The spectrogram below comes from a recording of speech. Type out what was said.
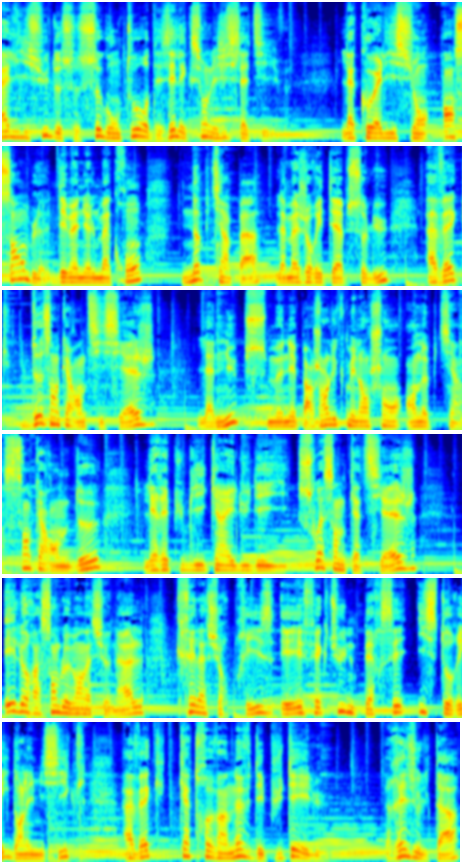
à l'issue de ce second tour des élections législatives. La coalition Ensemble d'Emmanuel Macron n'obtient pas la majorité absolue avec 246 sièges. La NUPS, menée par Jean-Luc Mélenchon, en obtient 142, les Républicains et l'UDI 64 sièges, et le Rassemblement national crée la surprise et effectue une percée historique dans l'hémicycle avec 89 députés élus. Résultat,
